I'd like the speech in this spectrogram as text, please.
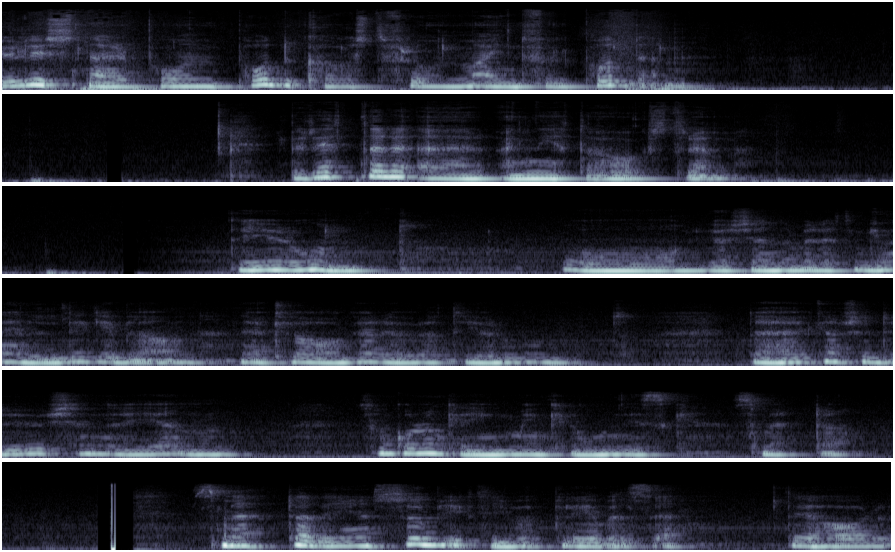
Du lyssnar på en podcast från Mindfulpodden. Berättare är Agneta Hagström. Det gör ont och jag känner mig rätt gnällig ibland när jag klagar över att det gör ont. Det här kanske du känner igen som går omkring med en kronisk smärta. Smärta det är en subjektiv upplevelse. Det har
